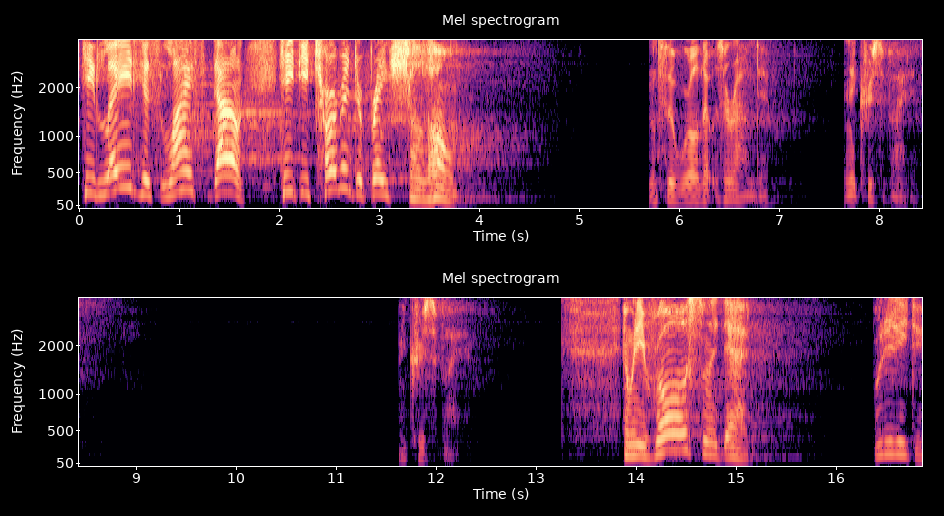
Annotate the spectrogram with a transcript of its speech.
He laid his life down. He determined to bring shalom into the world that was around him. And he crucified him. And crucified him. And when he rose from the dead, what did he do?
